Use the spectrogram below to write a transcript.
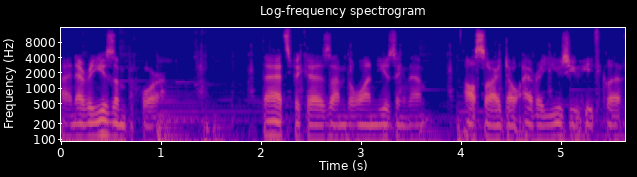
I never used them before. That's because I'm the one using them. Also, I don't ever use you, Heathcliff.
